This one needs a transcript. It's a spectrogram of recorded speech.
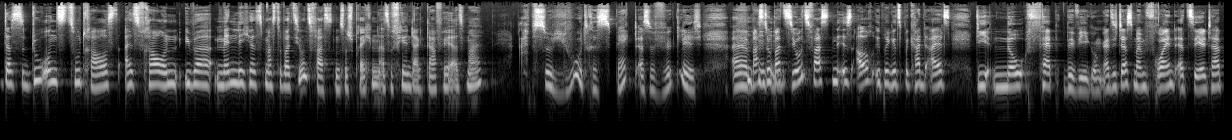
dass du uns zutraust, als Frauen über männliches Masturbationsfasten zu sprechen. Also vielen Dank dafür erstmal. Absolut, Respekt, also wirklich. Äh, Masturbationsfasten ist auch übrigens bekannt als die No-Fab-Bewegung. Als ich das meinem Freund erzählt habe,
